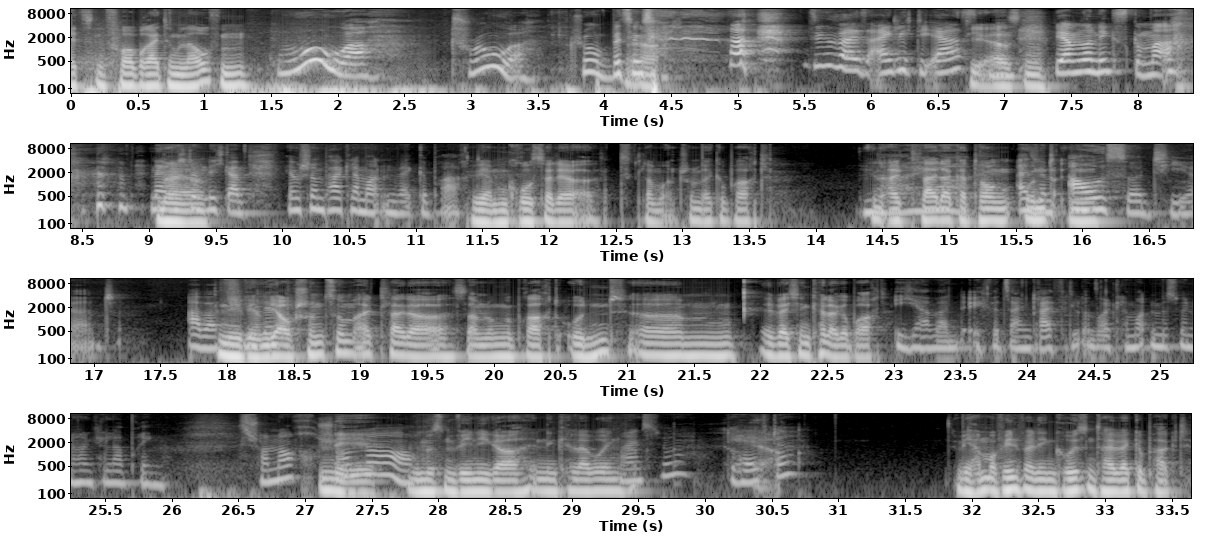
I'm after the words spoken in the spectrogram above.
letzten Vorbereitungen laufen. Uh, true. True. Beziehungsweise, beziehungsweise eigentlich die ersten. Die ersten. Wir haben noch nichts gemacht. Nein, Naja. das stimmt nicht ganz. Wir haben schon ein paar Klamotten weggebracht. Wir haben einen Großteil der Klamotten schon weggebracht. In Naja. Altkleiderkarton Also wir und haben in, aussortiert. Aber Nee, wir haben die auch schon zum Altkleidersammlung gebracht und ähm, in welchen Keller gebracht. Ja, aber ich würde sagen, drei Viertel unserer Klamotten müssen wir noch in den Keller bringen. Ist schon noch? Schon Nee, noch. wir müssen weniger in den Keller bringen. Meinst du? Die Hälfte? Wir haben auf jeden Fall den größten Teil weggepackt.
